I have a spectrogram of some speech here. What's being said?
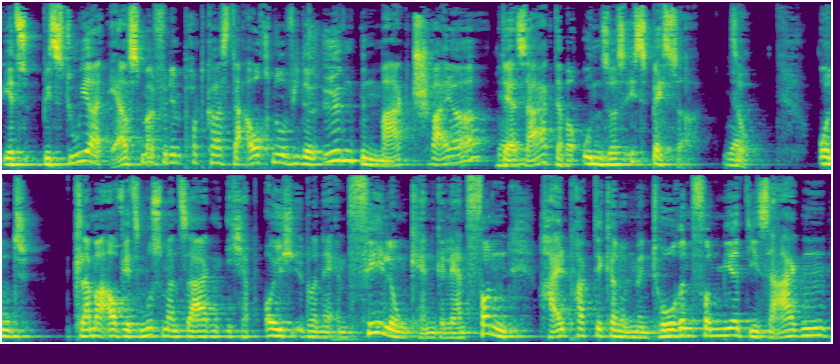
Jetzt bist du ja erstmal für den Podcaster auch nur wieder irgendein Marktschreier, ja. der sagt, aber unseres ist besser. Ja. So. Und Klammer auf, jetzt muss man sagen, ich habe euch über eine Empfehlung kennengelernt von Heilpraktikern und Mentoren von mir, die sagen,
